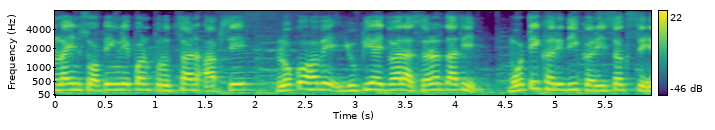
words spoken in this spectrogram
ઓનલાઈન શોપિંગને પણ પ્રોત્સાહન આપશે. લોકો હવે યુપીઆઈ દ્વારા સરળતાથી મોટી ખરીદી કરી શકશે.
